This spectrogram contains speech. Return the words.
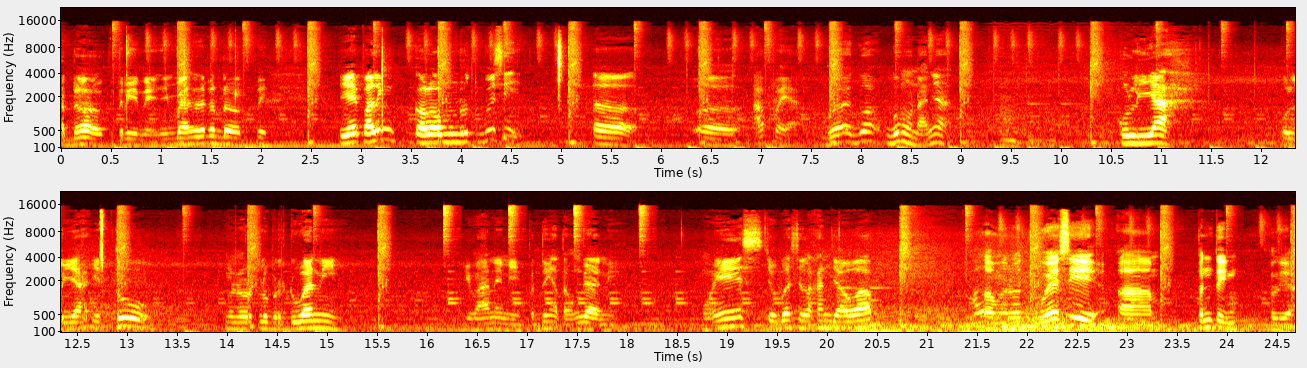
Ke doktrin nih, yang bahasanya ke doktrin. Ya paling kalau menurut gue sih eh eh, apa ya? Gue gue gue mau nanya. Kuliah kuliah itu menurut lu berdua nih gimana nih penting atau enggak nih Muiz coba silakan jawab Kalau menurut gue sih em, penting kuliah.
